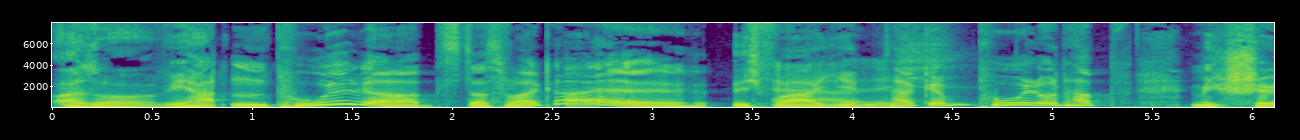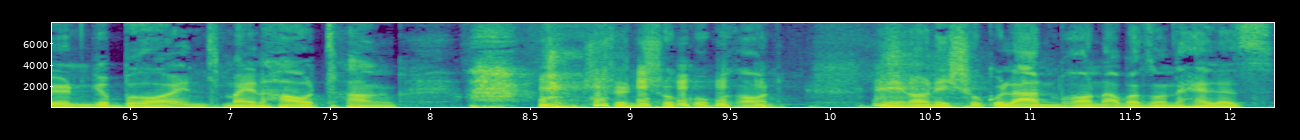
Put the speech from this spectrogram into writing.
also wir hatten einen Pool gehabt. Das war geil. Ich war Ja, jeden Tag im Pool und hab mich schön gebräunt. Mein Hauttang. Ah, schön Schokobraun. nee, noch nicht Schokoladenbraun, aber so ein helles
